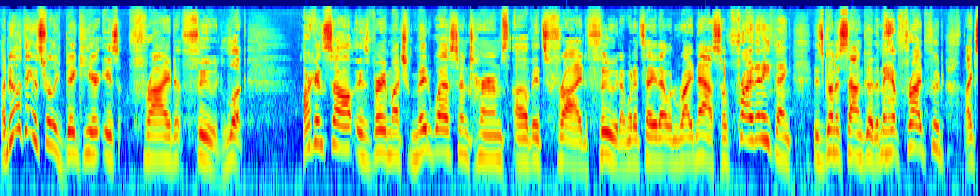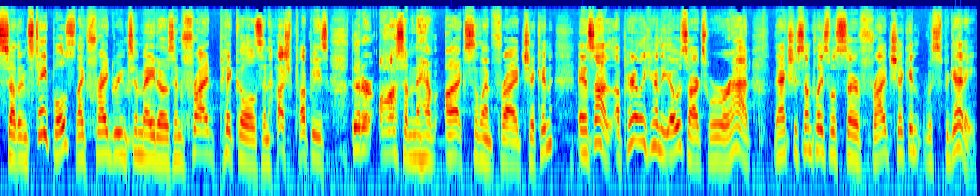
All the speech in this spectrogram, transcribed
Another thing that's really big here is fried food. Look, Arkansas is very much Midwest in terms of its fried food. I'm going to tell you that one right now. So fried anything is going to sound good. And they have fried food like Southern staples, like fried green tomatoes and fried pickles and hush puppies that are awesome. And they have excellent fried chicken. And it's not, apparently here in the Ozarks where we're at, they actually some place will serve fried chicken with spaghetti.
